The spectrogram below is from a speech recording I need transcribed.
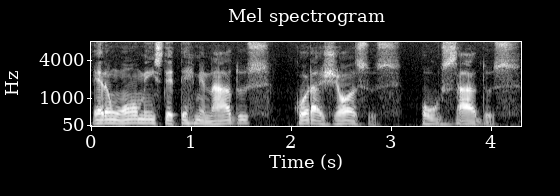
eram homens determinados, corajosos, ousados.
